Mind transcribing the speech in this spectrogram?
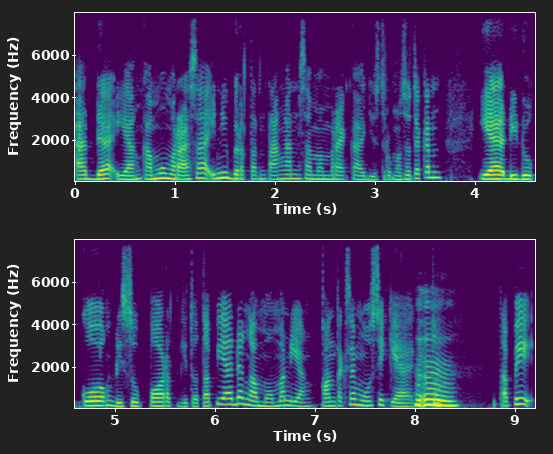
ada yang kamu merasa ini bertentangan sama mereka justru maksudnya kan ya didukung, disupport gitu. Tapi ada nggak momen yang konteksnya musik ya gitu. Mm-mm. Tapi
